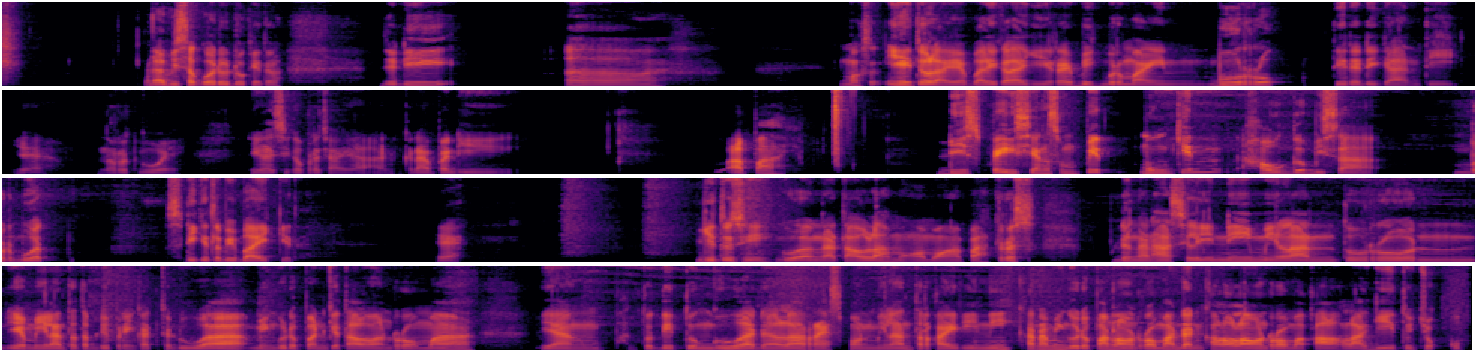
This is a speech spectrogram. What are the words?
Nggak bisa gue duduk itu jadi uh, maksud ya itulah ya balik lagi. Rebic bermain buruk tidak diganti ya menurut gue. Dikasih kepercayaan. Kenapa di apa di space yang sempit mungkin Hauge bisa berbuat sedikit lebih baik gitu ya. Gitu sih gue nggak tau lah mau ngomong apa. Terus dengan hasil ini Milan turun ya Milan tetap di peringkat kedua. Minggu depan kita lawan Roma yang patut ditunggu adalah respon Milan terkait ini karena minggu depan lawan Roma dan kalau lawan Roma kalah lagi itu cukup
